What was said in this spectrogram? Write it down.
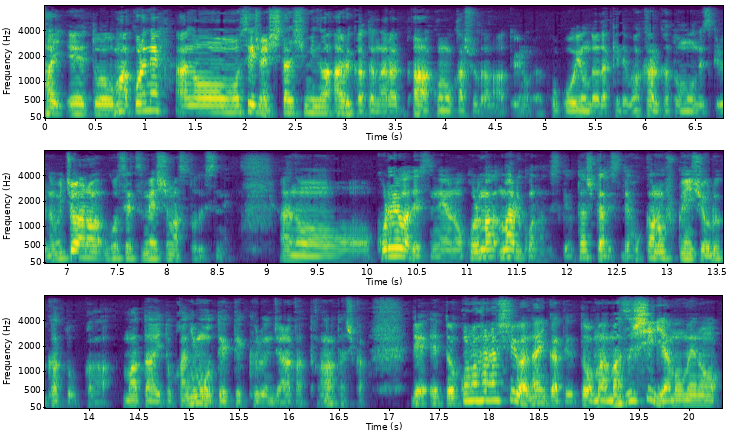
はい。えっ、ー、と、まあ、これね、あのー、聖書に親しみのある方なら、ああ、この箇所だなというのが、ここを読んだだけでわかるかと思うんですけれども、一応、あの、ご説明しますとですね、あのー、これはですね、あの、これ、ま、マルコなんですけど、確かですね、他の福音書、ルカとか、マタイとかにも出てくるんじゃなかったかな、確か。で、えっと、この話は何かというと、まあ、貧しいやもめの、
